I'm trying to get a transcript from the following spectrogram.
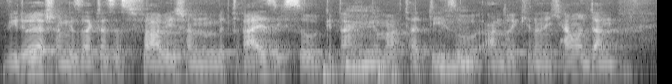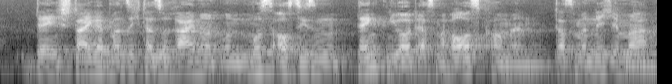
wie du ja schon gesagt hast, dass Fabi schon mit 30 so Gedanken gemacht hat, die so andere Kinder nicht haben und dann denke ich, steigert man sich da so rein und, und muss aus diesem Denkenjord erstmal rauskommen, dass man nicht immer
